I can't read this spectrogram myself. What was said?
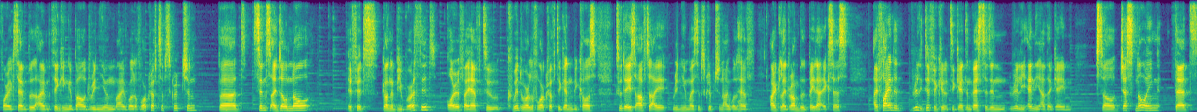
For example, I'm thinking about renewing my World of Warcraft subscription, but since I don't know if it's gonna be worth it or if I have to quit World of Warcraft again because two days after I renew my subscription, I will have Arclight Rumble beta access. I find it really difficult to get invested in really any other game. So just knowing that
